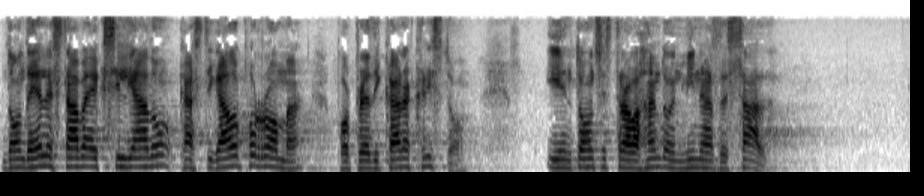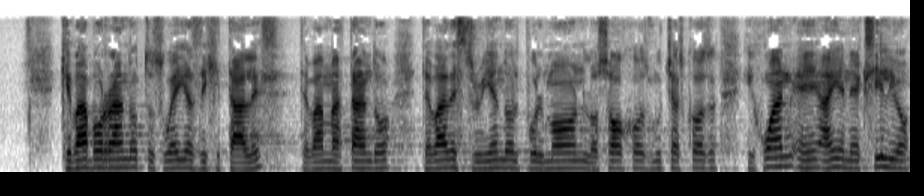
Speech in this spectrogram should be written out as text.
donde él estaba exiliado, castigado por Roma por predicar a Cristo, y entonces trabajando en minas de sal, que va borrando tus huellas digitales te va matando, te va destruyendo el pulmón, los ojos, muchas cosas. Y Juan eh, ahí en exilio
